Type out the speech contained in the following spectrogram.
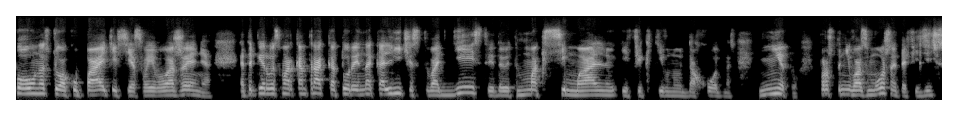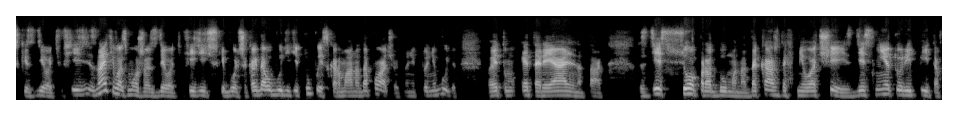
полностью окупаете все свои вложения. Это первый смарт-контракт, который на количество действий дает максимальную эффективную доходность. Нету. Просто невозможно это физически сделать. Физи... Знаете, возможно сделать физически больше, когда вы будете тупо из кармана доплачивать, но никто не будет. Поэтому Поэтому это реально так. Здесь все продумано до каждых мелочей. Здесь нету репитов.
